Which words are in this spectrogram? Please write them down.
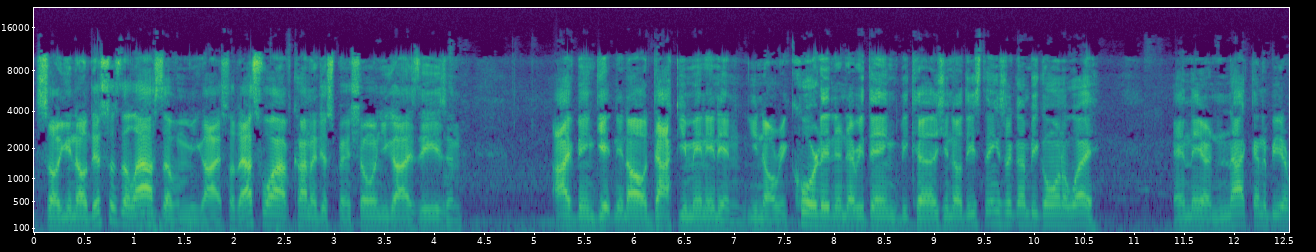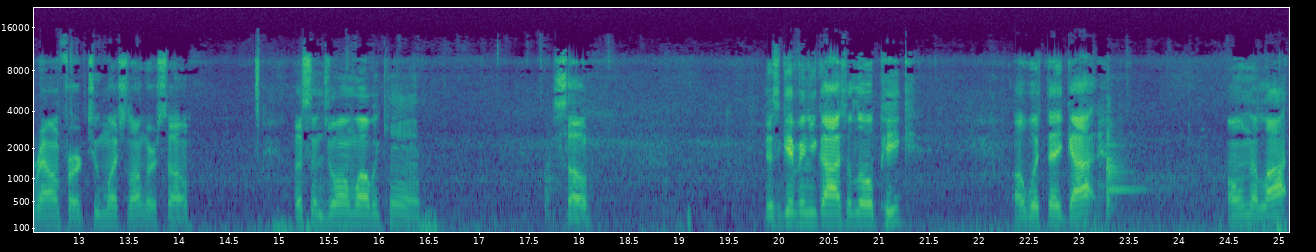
So, you know, this is the last of them, you guys. So that's why I've kind of just been showing you guys these and I've been getting it all documented and, you know, recorded and everything because, you know, these things are going to be going away and they are not going to be around for too much longer. So let's enjoy them while we can. So just giving you guys a little peek of what they got on the lot.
